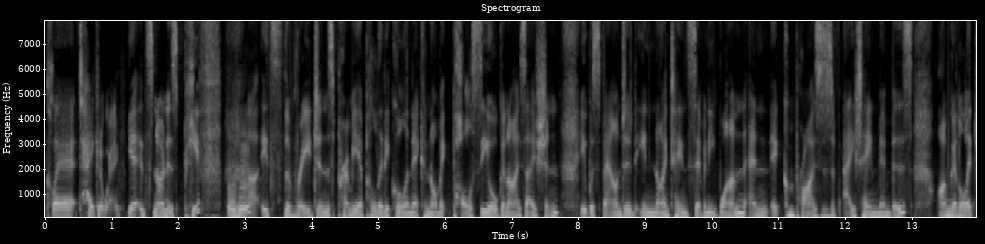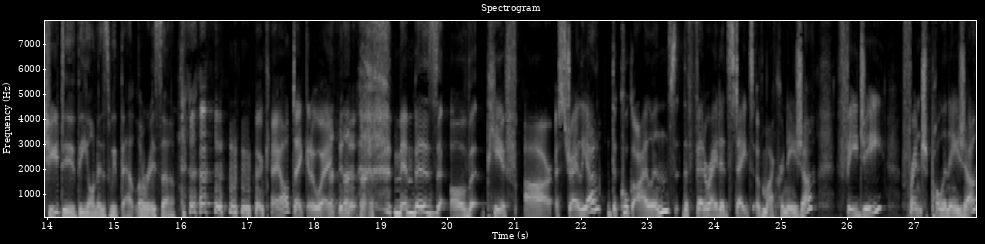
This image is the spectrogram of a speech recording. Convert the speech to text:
Claire, take it away. Yeah, it's known as PIF. Mm-hmm. Uh, it's the region's premier political and economic policy organisation. It was founded in 1971 one and it comprises of 18 members. I'm going to let you do the honours with that, Larissa. okay, I'll take it away. members of PIF are Australia, the Cook Islands, the Federated States of Micronesia, Fiji, French Polynesia,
